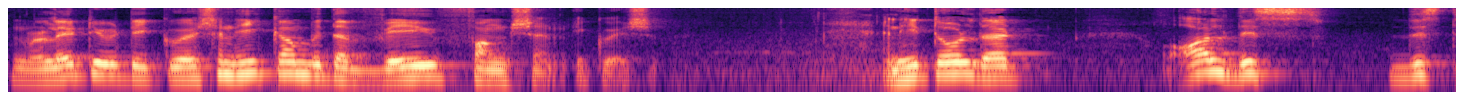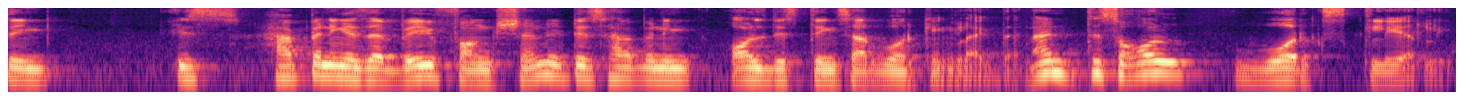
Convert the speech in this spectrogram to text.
relativity equation. He come with a wave function equation. And he told that all this this thing is happening as a wave function. It is happening all these things are working like that. And this all works clearly.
